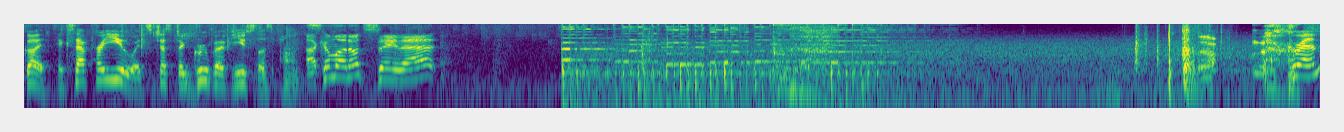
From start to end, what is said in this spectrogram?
Good, except for you. It's just a group of useless punks. Ah, come on, don't say that. Kerim?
